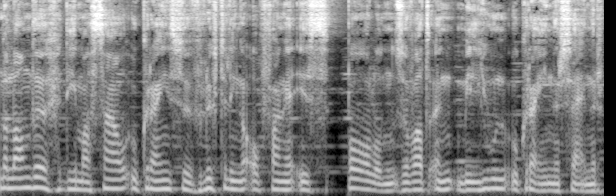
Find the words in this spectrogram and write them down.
Van de landen die massaal Oekraïnse vluchtelingen opvangen is Polen. Zowat een miljoen Oekraïners zijn er.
